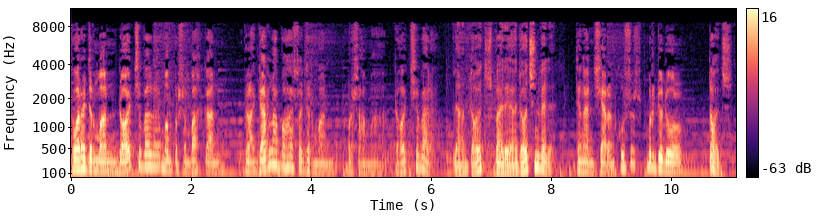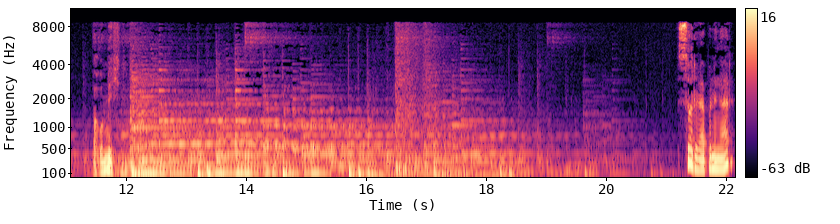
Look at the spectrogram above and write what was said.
Suara Jerman Deutsche Welle mempersembahkan Belajarlah Bahasa Jerman bersama Deutsche Welle. Lernt Deutsch bei der Deutschen Welle. Dengan siaran khusus berjudul Deutsch, warum nicht? Saudara pendengar,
